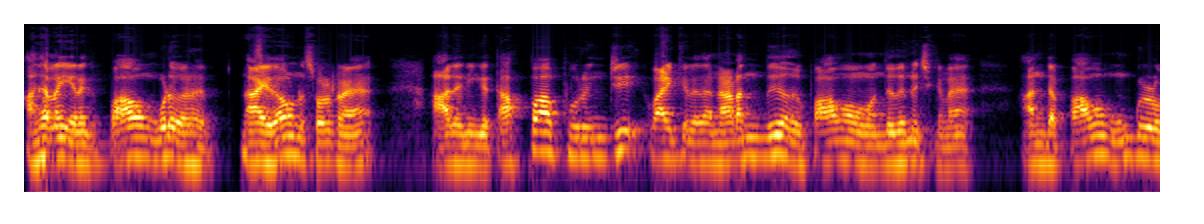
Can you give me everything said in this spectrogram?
அதெல்லாம் எனக்கு பாவம் கூட வராது. நான் ஏதோ ஒன்று சொல்றேன் அதை நீங்க தப்பா புரிஞ்சு வாழ்க்கையில் நடந்து அது பாவம் வந்ததுன்னு வச்சுக்கலேன் அந்த பாவம் உங்களோட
